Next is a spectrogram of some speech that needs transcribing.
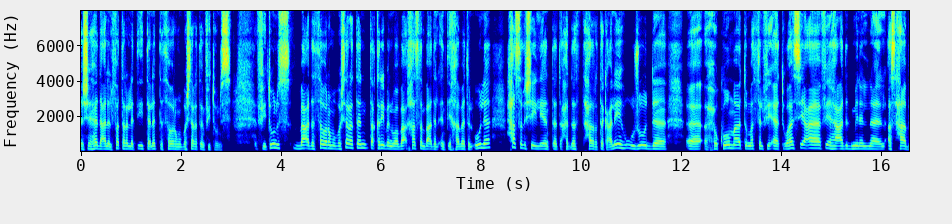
شهادة على الفترة التي تلت الثورة مباشرة في تونس. في تونس بعد الثورة مباشرة تقريبا وخاصه بعد الانتخابات الأولى حصل الشيء اللي أنت تحدثت حضرتك عليه وجود حكومة تمثل فئات واسعة فيها عدد من اصحاب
